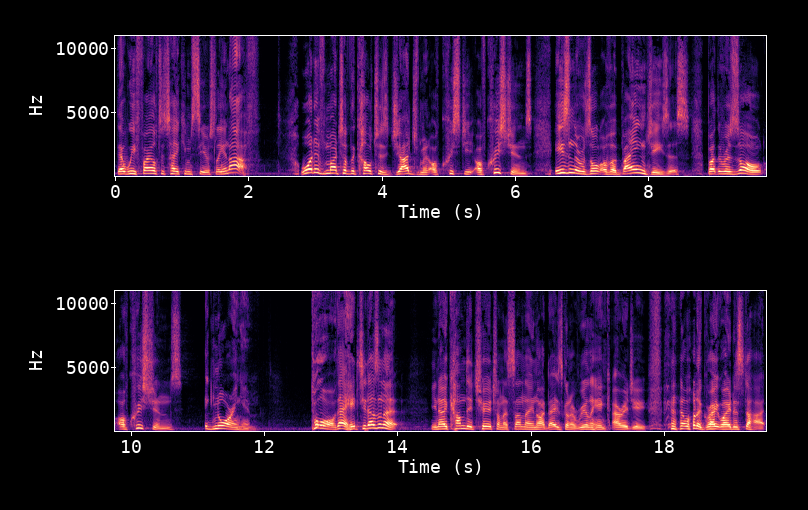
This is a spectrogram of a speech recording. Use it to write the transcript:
that we fail to take him seriously enough? What if much of the culture's judgment of, Christi- of Christians isn't the result of obeying Jesus, but the result of Christians ignoring him? Boy, that hits you, doesn't it? You know, come to church on a Sunday night. Dave's going to really encourage you. what a great way to start.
